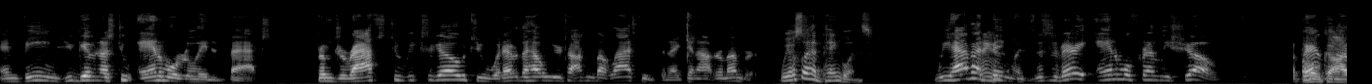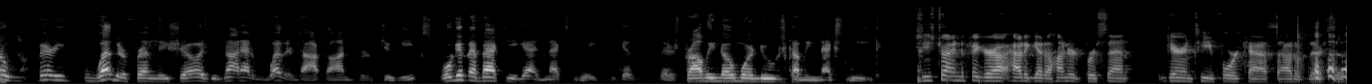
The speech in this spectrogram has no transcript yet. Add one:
And Beans, you've given us two animal related facts from giraffes two weeks ago to whatever the hell we were talking about last week that I cannot remember. We also had penguins. We have had Penguins. penguins. This is a very animal friendly show. Apparently, God. not a very weather friendly show, as we've not had weather talk on for two weeks. We'll get that back to you guys next week because there's probably no more news coming next week. She's trying to figure out how to get a hundred percent guarantee forecast out of their system.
